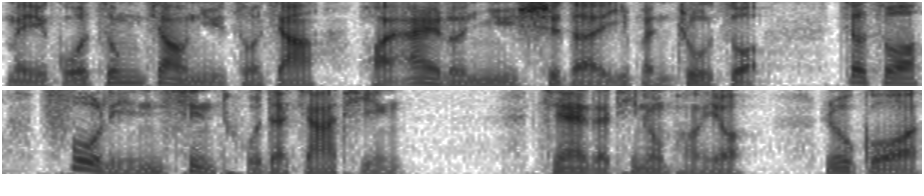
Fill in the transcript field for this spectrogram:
美国宗教女作家怀艾伦女士的一本著作，叫做《富林信徒的家庭》。亲爱的听众朋友，如果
